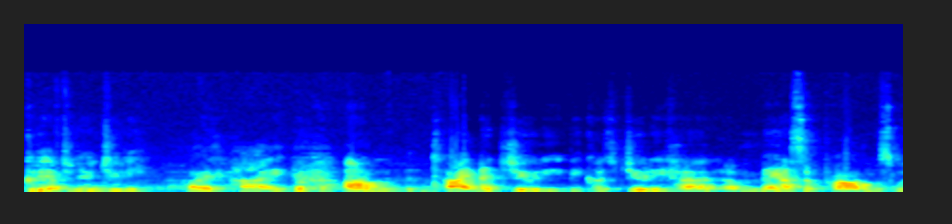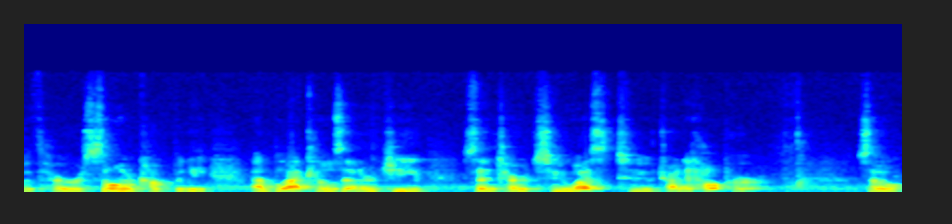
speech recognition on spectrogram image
good afternoon, Judy. Hi. Hi. Um, I met Judy because Judy had uh, massive problems with her solar company, and Black Hills Energy sent her to us to try to help her. So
